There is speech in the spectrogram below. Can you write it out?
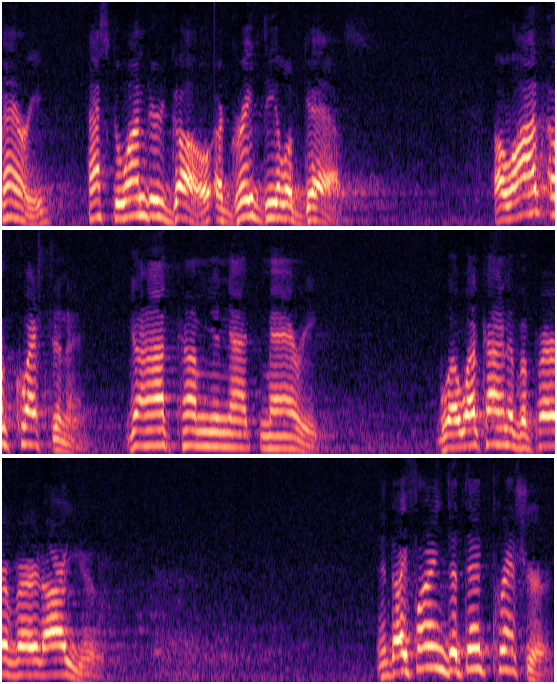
married has to undergo a great deal of gas. A lot of questioning. How come you're not married? Well, what kind of a pervert are you? And I find that that pressure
